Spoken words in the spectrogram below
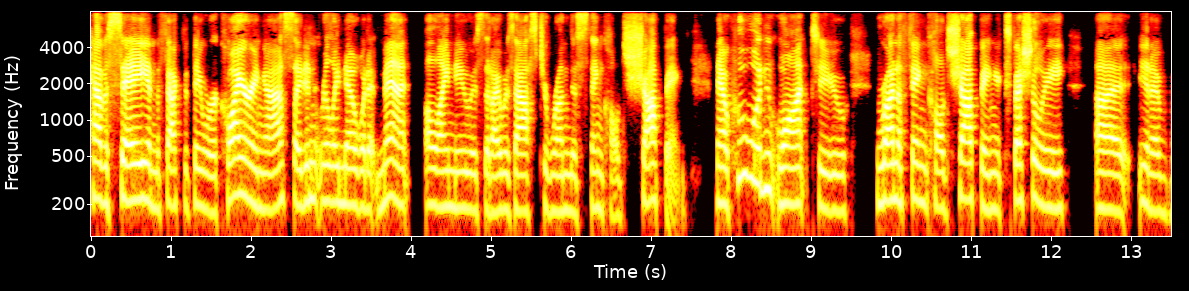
have a say in the fact that they were acquiring us. I didn't really know what it meant. All I knew is that I was asked to run this thing called shopping. Now, who wouldn't want to run a thing called shopping, especially, uh, you know,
